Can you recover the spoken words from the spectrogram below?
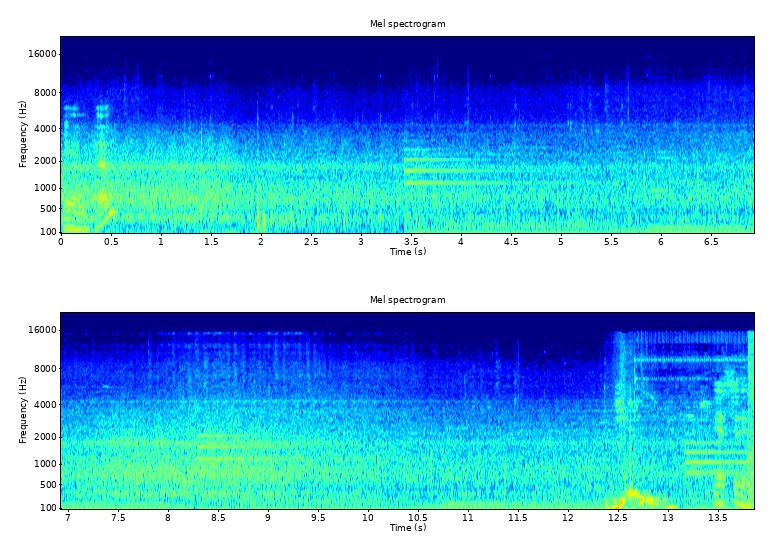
There we go. Yes, it is.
